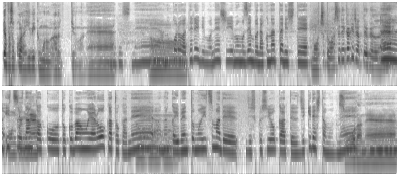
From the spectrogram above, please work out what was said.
やっぱそこから響くものがあるっていうのがそうね。ですね。うんあの頃はテレビもね、CM も全部なくなったりして、もうちょっと忘れかけちゃってるけどうね。ん、いつなんかこう特番をやろうかとかね、うんうんなんかイベントもいつまで自粛しようかっていう時期でしたもんね。そうだねう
